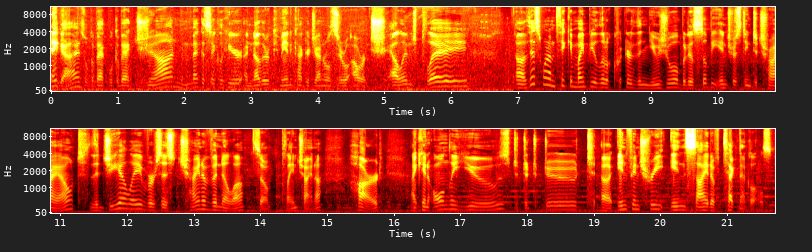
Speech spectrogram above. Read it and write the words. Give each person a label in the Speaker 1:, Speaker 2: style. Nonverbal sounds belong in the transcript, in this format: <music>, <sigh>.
Speaker 1: Hey guys, welcome back, welcome back. John Megacycle here, another Command & Conquer General Zero Hour Challenge play. Uh, this one I'm thinking might be a little quicker than usual, but it'll still be interesting to try out. The GLA versus China Vanilla, so plain China, hard. I can only use uh, infantry inside of technicals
